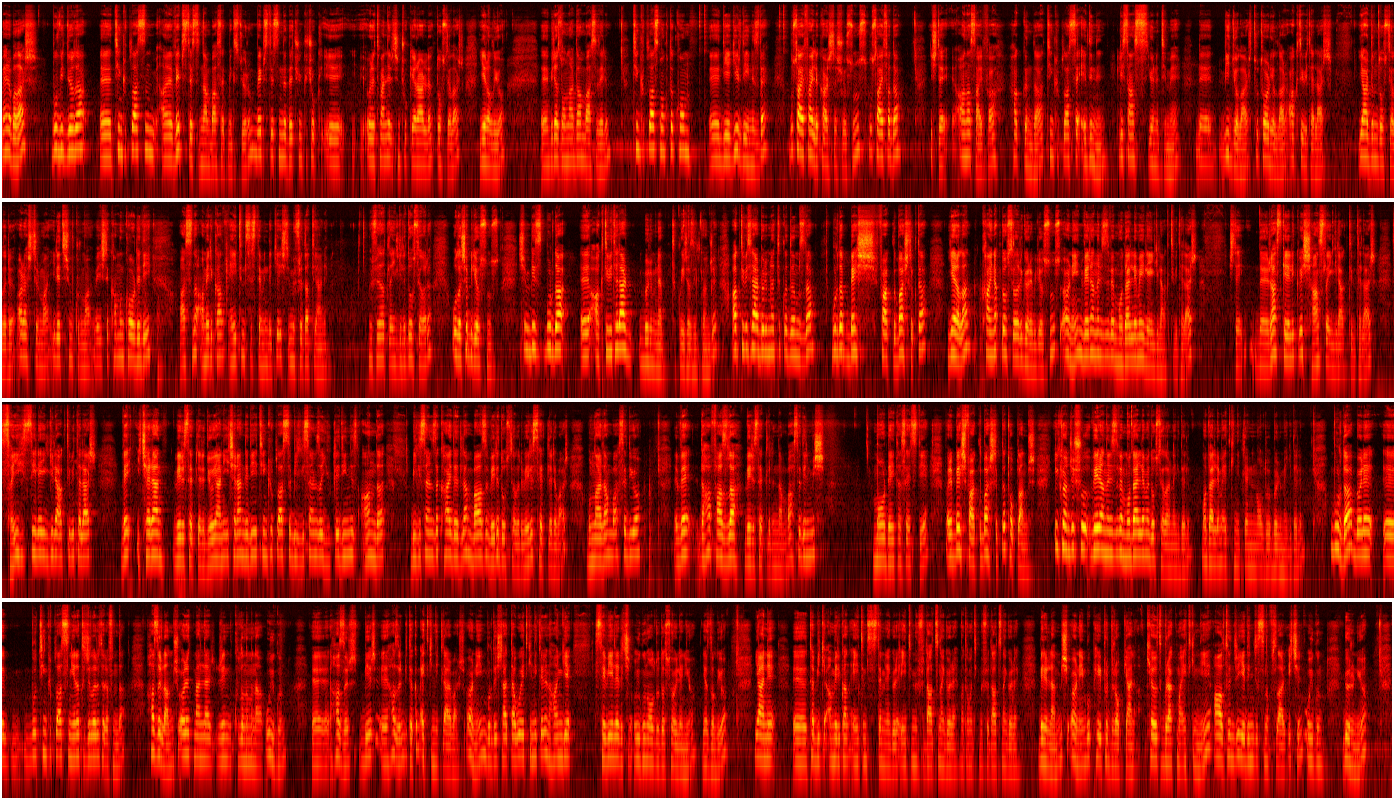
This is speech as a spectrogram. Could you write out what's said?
Merhabalar. Bu videoda e, Thinkerplus'ın e, web sitesinden bahsetmek istiyorum. Web sitesinde de çünkü çok e, öğretmenler için çok yararlı dosyalar yer alıyor. E, biraz onlardan bahsedelim. Thinkerplus.com e, diye girdiğinizde bu sayfayla karşılaşıyorsunuz. Bu sayfada işte ana sayfa hakkında Thinkerplus'ı edinin, lisans yönetimi, e, videolar, tutorial'lar, aktiviteler, yardım dosyaları, araştırma, iletişim kurma ve işte Common Core dediği aslında Amerikan eğitim sistemindeki işte müfredat yani. Müfredatla ilgili dosyalara ulaşabiliyorsunuz. Şimdi biz burada e, aktiviteler bölümüne tıklayacağız ilk önce. Aktiviteler bölümüne tıkladığımızda burada 5 farklı başlıkta yer alan kaynak dosyaları görebiliyorsunuz. Örneğin veri analizi ve modelleme ile ilgili aktiviteler, işte de rastgelelik ve şansla ilgili aktiviteler, sayı hissiyle ilgili aktiviteler ve içeren veri setleri diyor. Yani içeren dediği Tinkerplus'ı bilgisayarınıza yüklediğiniz anda bilgisayarınıza kaydedilen bazı veri dosyaları, veri setleri var. Bunlardan bahsediyor ve daha fazla veri setlerinden bahsedilmiş. More Data Sets diye böyle 5 farklı başlıkta toplanmış. İlk önce şu veri analizi ve modelleme dosyalarına gidelim. Modelleme etkinliklerinin olduğu bölüme gidelim. Burada böyle e, bu Tinkerplus'ın yaratıcıları tarafından hazırlanmış öğretmenlerin kullanımına uygun e, hazır bir e, hazır bir takım etkinlikler var. Örneğin burada işte hatta bu etkinliklerin hangi seviyeler için uygun olduğu da söyleniyor, yazılıyor. Yani e, tabii ki Amerikan eğitim sistemine göre, eğitim müfredatına göre, matematik müfredatına göre belirlenmiş. Örneğin bu paper drop yani kağıt bırakma etkinliği 6. 7. sınıflar için uygun görünüyor.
